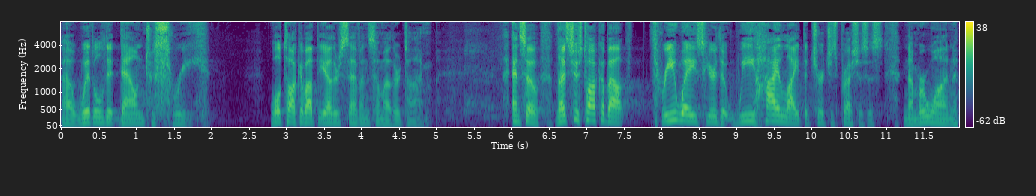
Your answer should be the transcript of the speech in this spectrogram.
uh, whittled it down to three. We'll talk about the other seven some other time. And so let's just talk about three ways here that we highlight the church's preciousness. Number one,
